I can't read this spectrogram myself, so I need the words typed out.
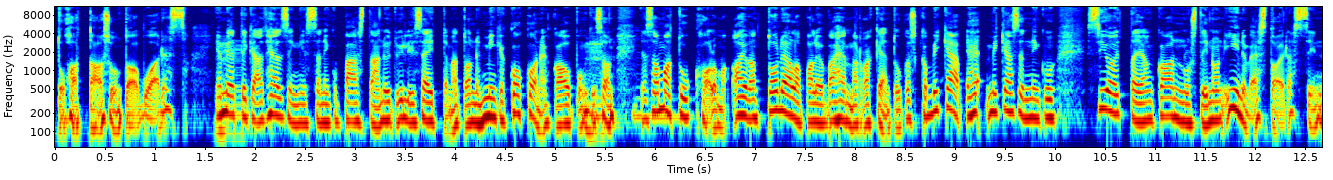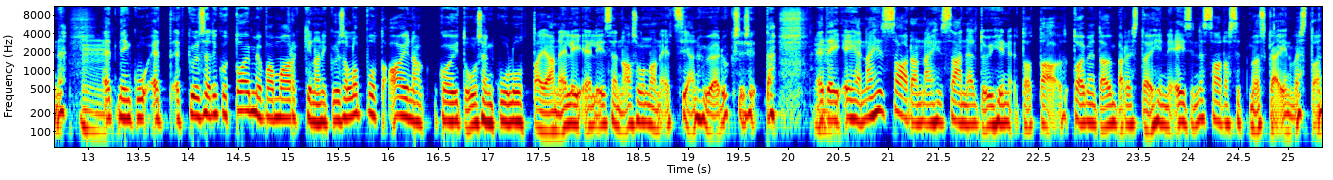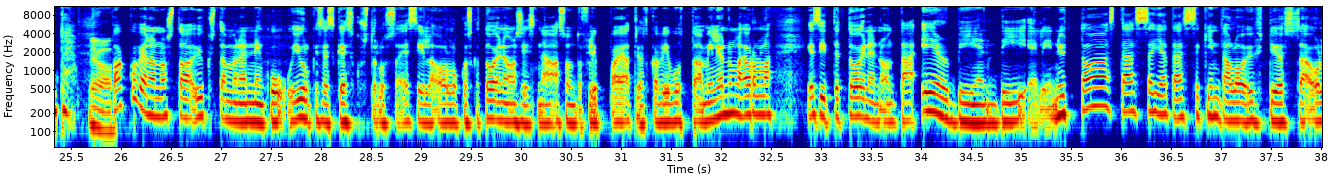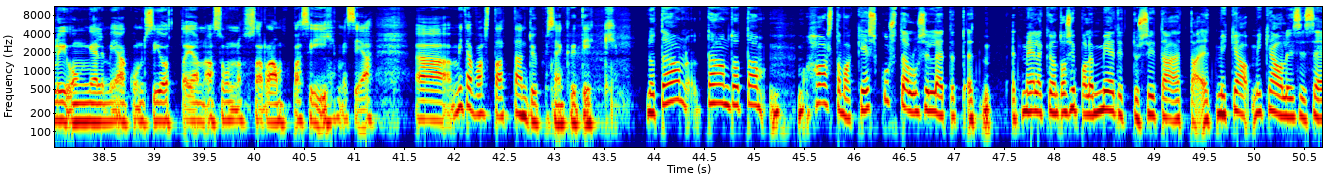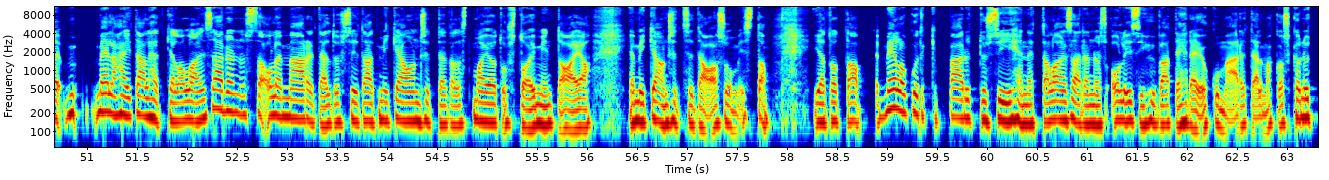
tuhatta asuntoa vuodessa. Ja mm. miettikää, että Helsingissä niin päästään nyt yli seitsemän tonne, minkä kokoinen kaupunki se on. Mm. Ja sama Tukholma, aivan todella paljon vähemmän rakentuu, koska mikä, mikä sen niin kuin sijoittajan kannustin on investoida sinne. Mm. Että niin kuin, et, et kyllä se niin kuin toimiva markkina, niin kyllä se lopulta aina koituu sen kuluttajan, eli, eli sen asunnon etsijän hyödyksi sitten. Mm. Että eihän näihin saada näihin säänneltyihin tota, toimintaympäristöihin, niin ei sinne saada sitten myöskään investointeja. Joo. Pakko vielä nostaa yksi tämmöinen niin kuin julkisessa keskustelussa esillä ollut, koska toinen on siis nämä asuntoflippajat, jotka vivuttaa miljoonalla eurolla. Ja sitten toinen on tämä Airbnb, Eli nyt taas tässä ja tässäkin taloyhtiössä oli ongelmia, kun sijoittajan asunnossa ramppasi ihmisiä. Ää, mitä vastaat tämän tyyppiseen kritiikkiin? No tämä on, tää on tota, haastava keskustelu sille, että, että, että, että meilläkin on tosi paljon mietitty sitä, että, että mikä, mikä olisi se, meillähän ei tällä hetkellä lainsäädännössä ole määritelty sitä, että mikä on sitten tällaista majoitustoimintaa ja, ja mikä on sitten sitä asumista. Ja tota, meillä on kuitenkin päädytty siihen, että lainsäädännössä olisi hyvä tehdä joku määritelmä, koska nyt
